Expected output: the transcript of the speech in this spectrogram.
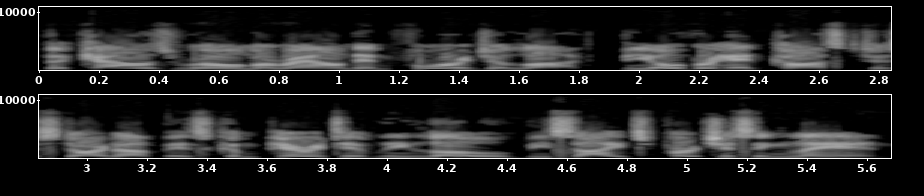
The cows roam around and forage a lot. The overhead cost to start up is comparatively low besides purchasing land.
